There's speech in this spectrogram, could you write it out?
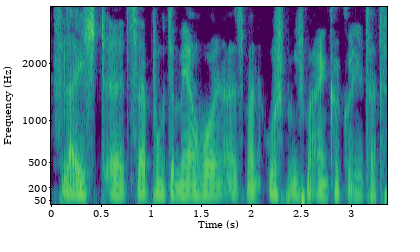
vielleicht äh, zwei Punkte mehr holen, als man ursprünglich mal einkalkuliert hat.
